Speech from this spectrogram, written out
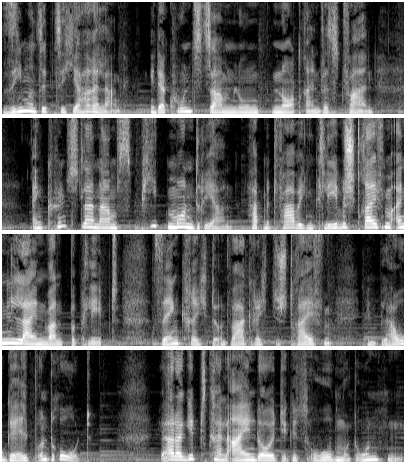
77 Jahre lang in der Kunstsammlung Nordrhein-Westfalen. Ein Künstler namens Piet Mondrian hat mit farbigen Klebestreifen eine Leinwand beklebt. Senkrechte und waagrechte Streifen in Blau, Gelb und Rot. Ja, da gibt's kein eindeutiges oben und unten.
